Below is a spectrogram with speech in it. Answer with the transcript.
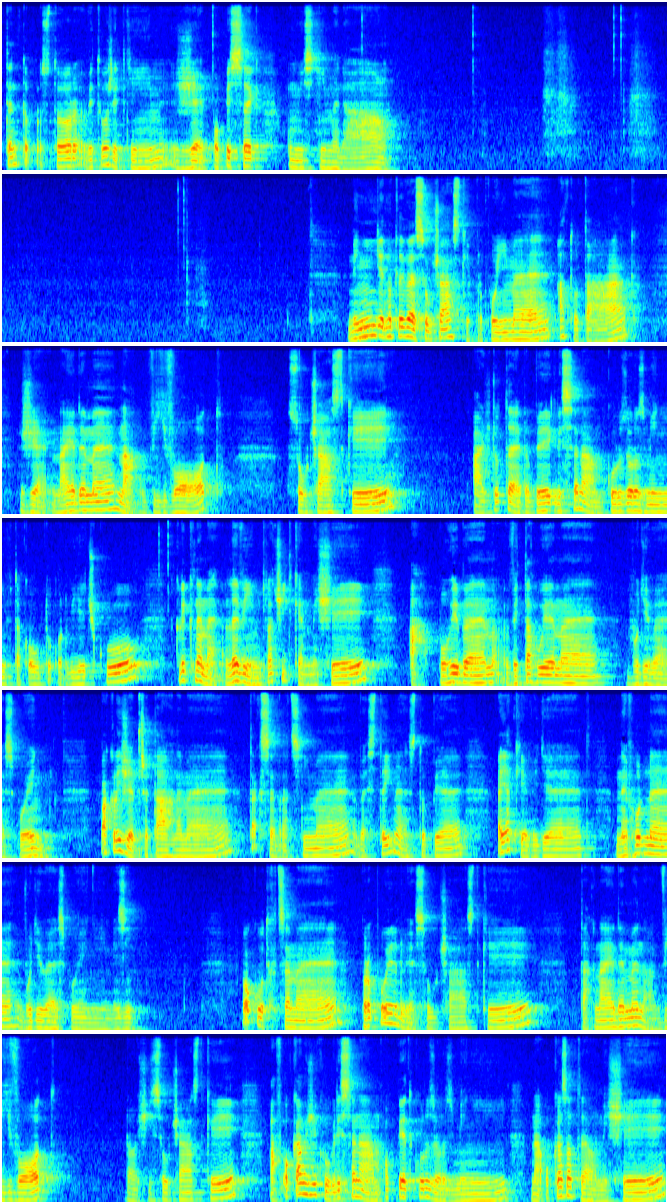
tento prostor vytvořit tím, že popisek umístíme dál. Nyní jednotlivé součástky propojíme a to tak, že najedeme na vývod součástky až do té doby, kdy se nám kurzor změní v takovou tu odvíječku. Klikneme levým tlačítkem myši a pohybem vytahujeme vodivé spojení. Pakliže přetáhneme, tak se vracíme ve stejné stopě. A jak je vidět, nevhodné vodivé spojení mizí. Pokud chceme propojit dvě součástky, tak najedeme na vývod další součástky. A v okamžiku, kdy se nám opět kurzor změní na ukazatel myši,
